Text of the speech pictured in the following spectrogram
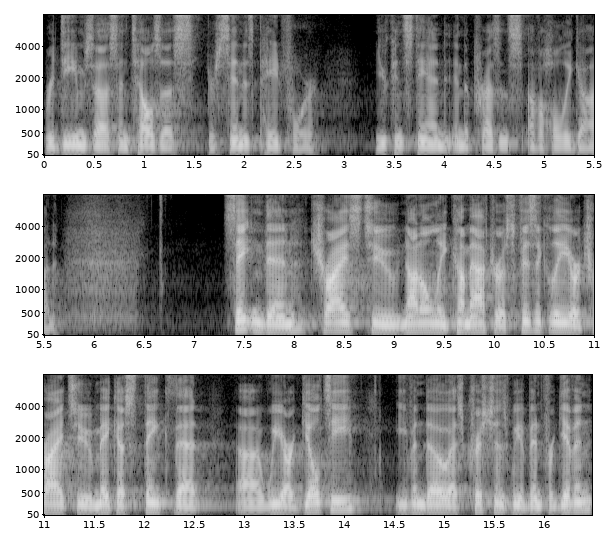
redeems us and tells us, Your sin is paid for. You can stand in the presence of a holy God. Satan then tries to not only come after us physically or try to make us think that uh, we are guilty, even though as Christians we have been forgiven,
